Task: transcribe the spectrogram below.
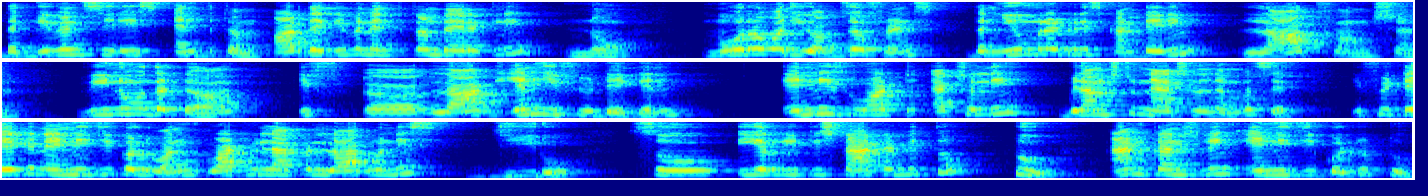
the given series nth term. Are they given nth term directly? No. Moreover you observe friends the numerator is containing log function. We know that uh, if uh, log n if you take n n is what actually belongs to natural number set. If you taken n is equal to 1 what will happen log 1 is 0. So here it is started with 2. I am considering n is equal to 2.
